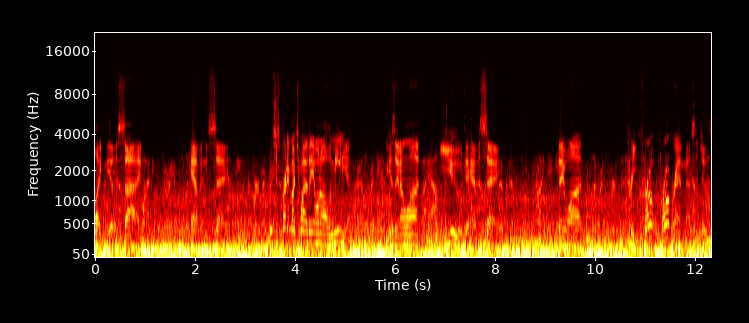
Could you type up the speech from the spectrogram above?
like the other side having a say, which is pretty much why they own all the media, because they don't want you to have a say. They want pre-programmed messages.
